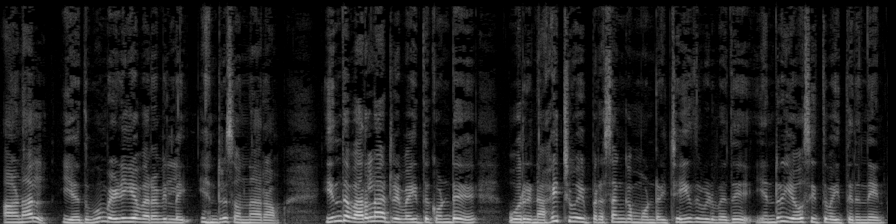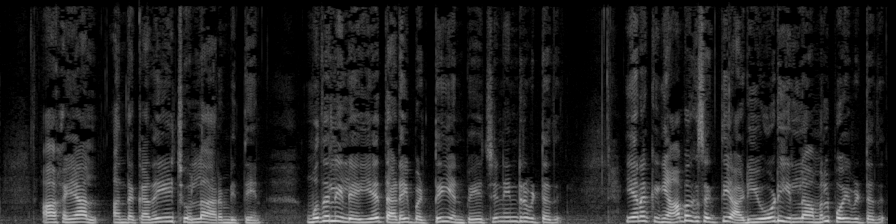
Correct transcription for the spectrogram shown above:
ஆனால் எதுவும் வெளியே வரவில்லை என்று சொன்னாராம். இந்த வரலாற்றை வைத்துக்கொண்டு ஒரு நகைச்சுவை பிரசங்கம் ஒன்றை செய்து விடுவது என்று யோசித்து வைத்திருந்தேன். ஆகையால் அந்த கதையை சொல்ல ஆரம்பித்தேன். முதலிலேயே தடைபட்டு என் பேச்சு நின்றுவிட்டது. எனக்கு ஞாபக சக்தி அடியோடு இல்லாமல் போய்விட்டது.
